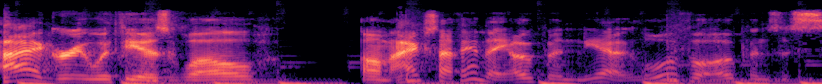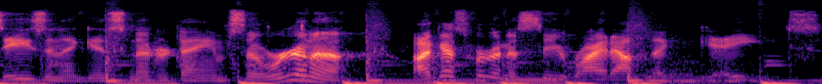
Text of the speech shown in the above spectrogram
I agree with you as well. Um, actually, I think they opened. Yeah, Louisville opens the season against Notre Dame, so we're gonna. I guess we're gonna see right out the gate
